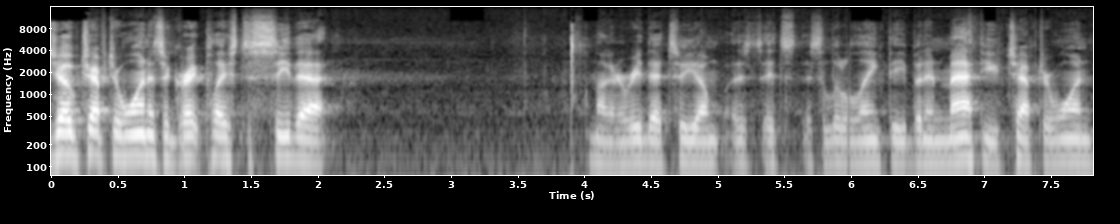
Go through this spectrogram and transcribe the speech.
Job chapter 1 is a great place to see that. I'm not going to read that to you. It's, it's, it's, a little lengthy, but in Matthew chapter 1,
